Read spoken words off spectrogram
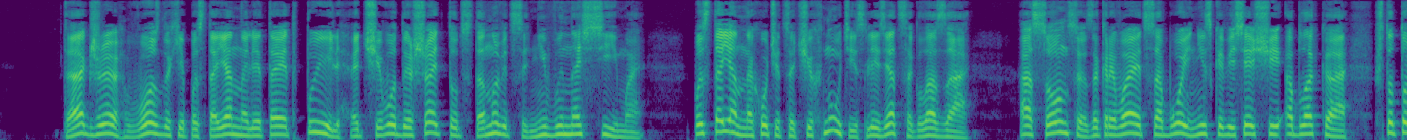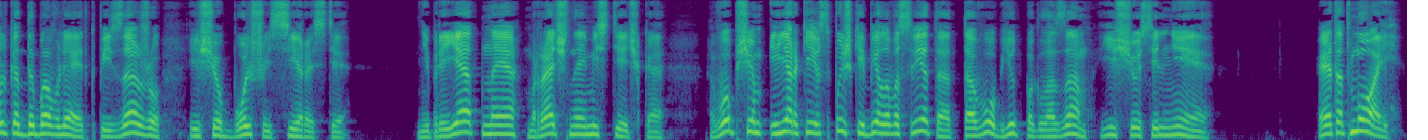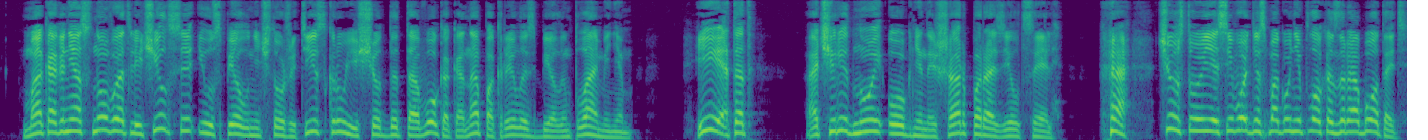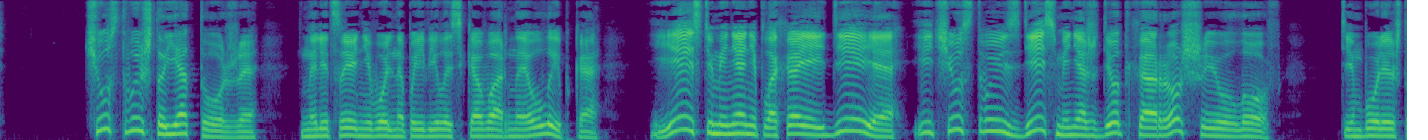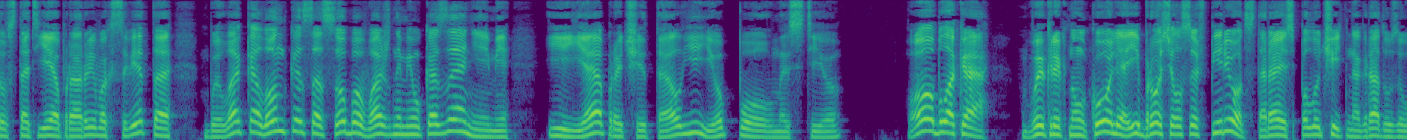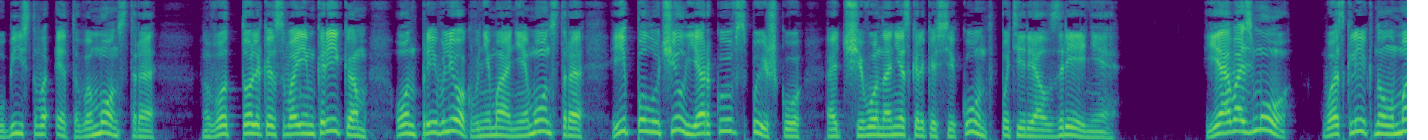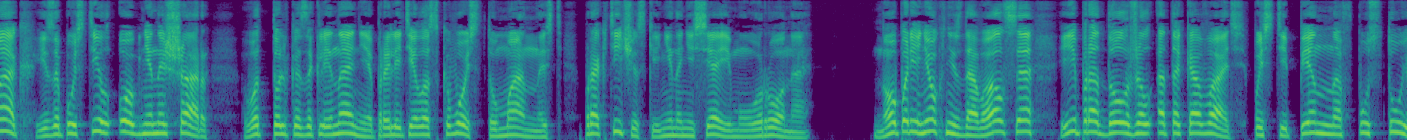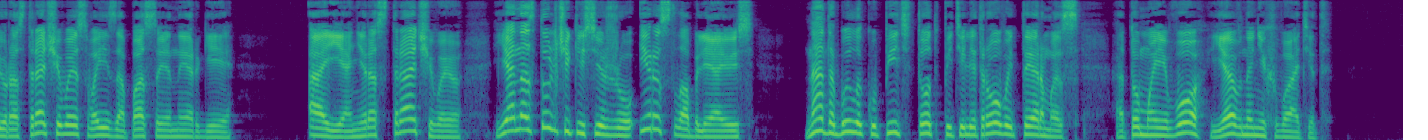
Также в воздухе постоянно летает пыль, отчего дышать тут становится невыносимо. Постоянно хочется чихнуть и слезятся глаза. А солнце закрывает собой низковисящие облака, что только добавляет к пейзажу еще большей серости. Неприятное, мрачное местечко. В общем, и яркие вспышки белого света от того бьют по глазам еще сильнее. «Этот мой!» Маг огня снова отличился и успел уничтожить искру еще до того, как она покрылась белым пламенем. «И этот!» Очередной огненный шар поразил цель. «Ха! Чувствую, я сегодня смогу неплохо заработать!» «Чувствую, что я тоже», на лице невольно появилась коварная улыбка. «Есть у меня неплохая идея, и чувствую, здесь меня ждет хороший улов». Тем более, что в статье о прорывах света была колонка с особо важными указаниями, и я прочитал ее полностью. «Облако!» — выкрикнул Коля и бросился вперед, стараясь получить награду за убийство этого монстра — вот только своим криком он привлек внимание монстра и получил яркую вспышку, отчего на несколько секунд потерял зрение. «Я возьму!» — воскликнул маг и запустил огненный шар, вот только заклинание пролетело сквозь туманность, практически не нанеся ему урона. Но паренек не сдавался и продолжил атаковать, постепенно впустую растрачивая свои запасы энергии. А я не растрачиваю. Я на стульчике сижу и расслабляюсь. Надо было купить тот пятилитровый термос, а то моего явно не хватит.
